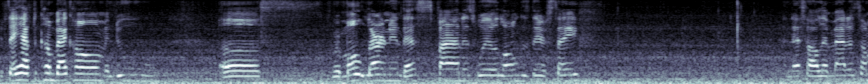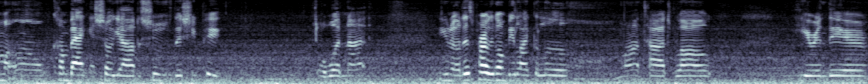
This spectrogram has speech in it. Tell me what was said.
if they have to come back home and do uh, remote learning, that's fine as well, long as they're safe. And that's all that matters. I'm gonna um, come back and show y'all the shoes that she picked or whatnot. You know, this probably gonna be like a little montage vlog here and there.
